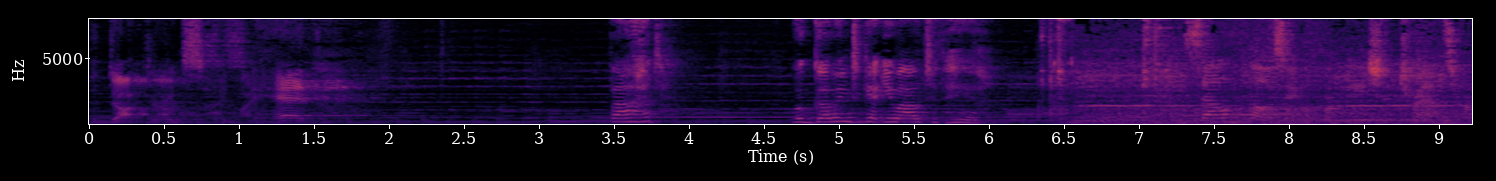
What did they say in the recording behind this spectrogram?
The doctor inside my head. Bad. We're going to get you out of here. Cell closing for patient transfer.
